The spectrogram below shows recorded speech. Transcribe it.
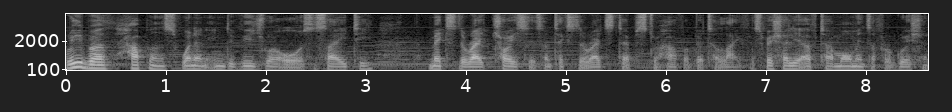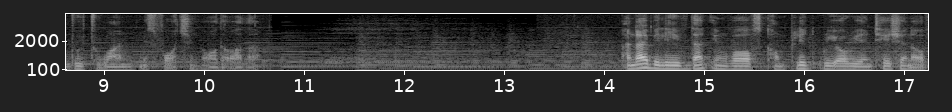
Rebirth happens when an individual or a society makes the right choices and takes the right steps to have a better life, especially after moments of regression due to one misfortune or the other. And I believe that involves complete reorientation of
